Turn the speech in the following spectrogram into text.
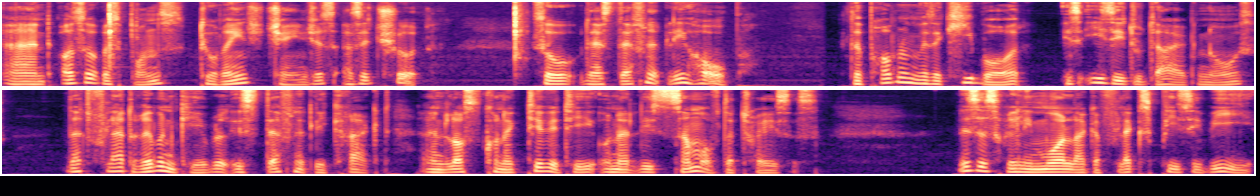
and also responds to range changes as it should. So there's definitely hope. The problem with the keyboard is easy to diagnose. That flat ribbon cable is definitely cracked and lost connectivity on at least some of the traces. This is really more like a flex PCB.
